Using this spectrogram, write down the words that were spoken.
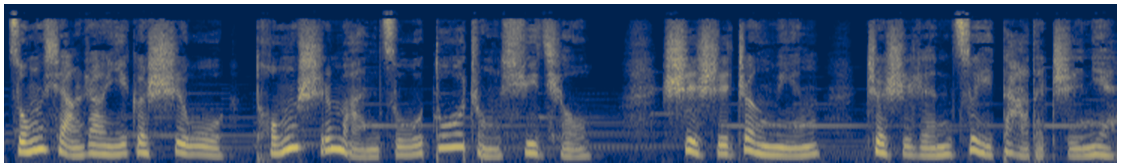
总想让一个事物同时满足多种需求。事实证明，这是人最大的执念。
